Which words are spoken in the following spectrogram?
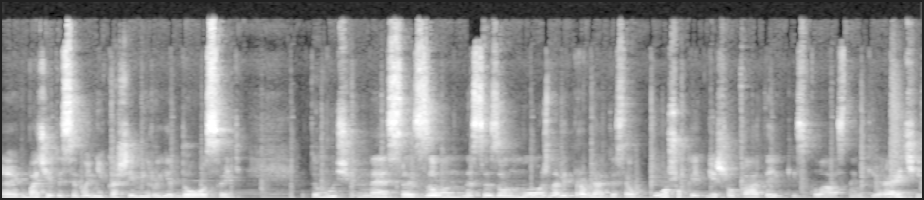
Е, Як бачите, сьогодні кашеміру є досить, тому що не сезон, не сезон можна відправлятися в пошуки і шукати якісь класненькі речі.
